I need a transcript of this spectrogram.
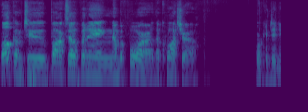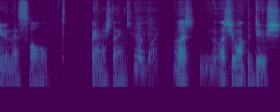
Welcome to box opening number four, the Quattro. We're continuing this whole Spanish thing. Oh boy. Unless unless you want the douche.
